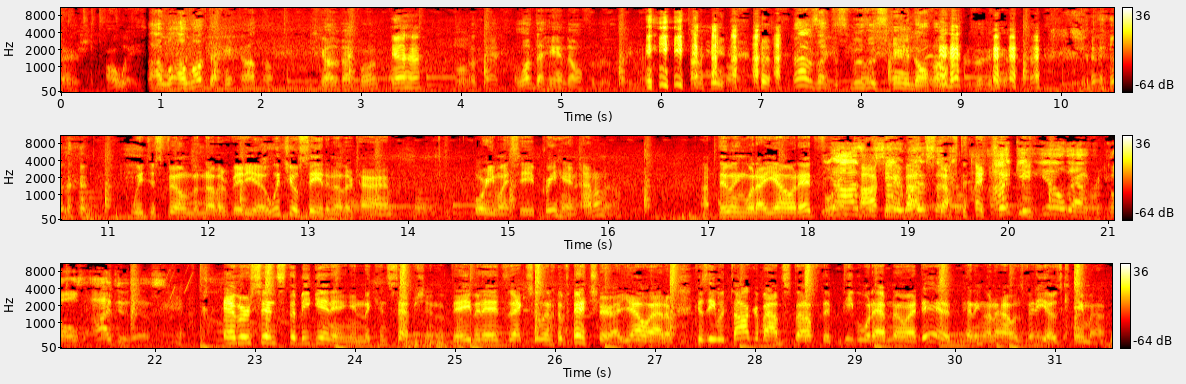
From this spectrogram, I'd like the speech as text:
safety first, always. I, lo- I love the hand. Oh, no. You got it back for him? Yeah. Okay. I love the handoff of this thing. Man. I mean, that was like the smoothest handoff I've ever We just filmed another video, which you'll see at another time, or you might see it pre-hand. I don't know. I'm doing what I yell at Ed for. Yeah, I I'm was talking say, about wait a stuff second. that I I get be yelled at for calls. I do this. Ever since the beginning in the conception of Dave and Ed's excellent adventure. I yell at him because he would talk about stuff that people would have no idea, depending on how his videos came out.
